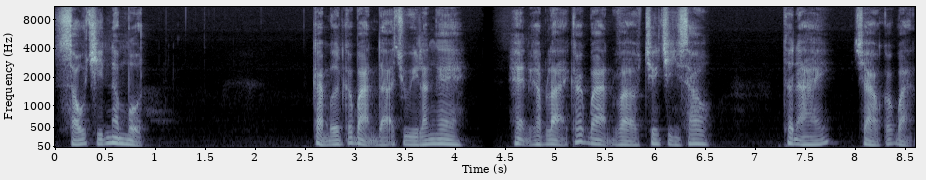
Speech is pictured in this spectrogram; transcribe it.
6951. Cảm ơn các bạn đã chú ý lắng nghe. Hẹn gặp lại các bạn vào chương trình sau. Thân ái, chào các bạn.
